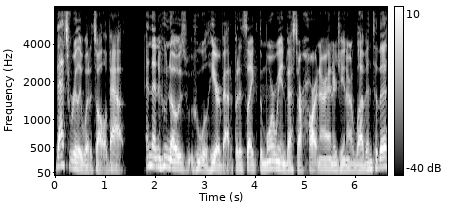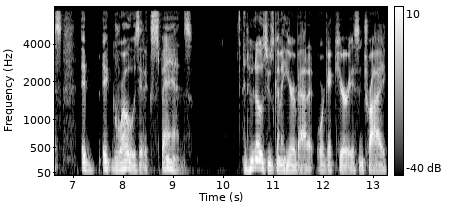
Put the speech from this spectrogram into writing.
That's really what it's all about. And then who knows who will hear about it, but it's like the more we invest our heart and our energy and our love into this, it it grows, it expands. And who knows who's going to hear about it or get curious and try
